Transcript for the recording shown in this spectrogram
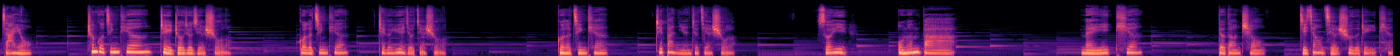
加油，撑过今天，这一周就结束了；过了今天，这个月就结束了；过了今天，这半年就结束了。所以，我们把每一天都当成即将结束的这一天。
